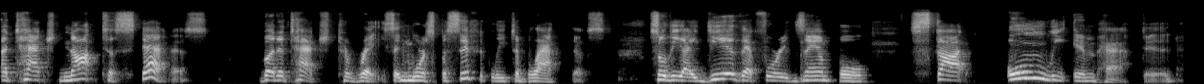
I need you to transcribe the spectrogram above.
attached not to status, but attached to race, and more specifically to Blackness. So the idea that, for example, Scott only impacted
